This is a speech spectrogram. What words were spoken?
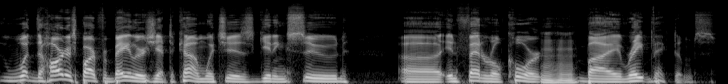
what the hardest part for Baylor is yet to come, which is getting sued uh, in federal court by rape victims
